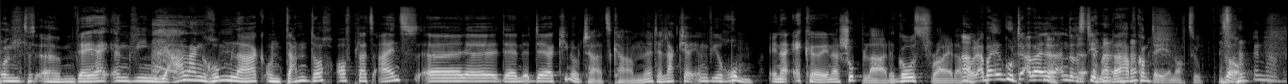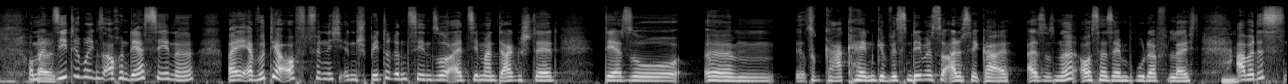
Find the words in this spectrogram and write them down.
und ähm, der ja irgendwie ein Jahr lang rumlag und dann doch auf Platz 1 äh, der, der Kinocharts kam. Ne? Der lag ja irgendwie rum, in der Ecke, in der Schublade, Ghost Rider. Aber gut, aber ein anderes Thema, da kommt er ja noch zu. So. Genau. Und man sieht übrigens auch in der Szene, weil er wird ja oft, finde ich, in späteren Szenen so als jemand dargestellt, der so, ähm, so gar kein Gewissen, dem ist so alles egal. Also, ne, außer seinem Bruder vielleicht. Aber das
